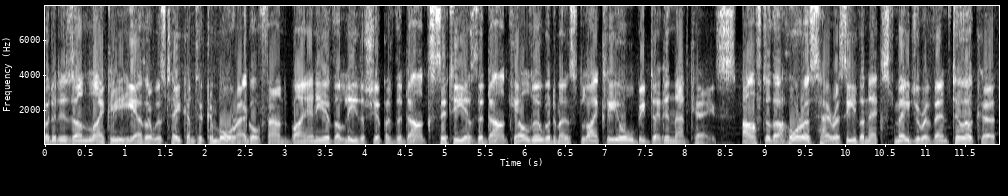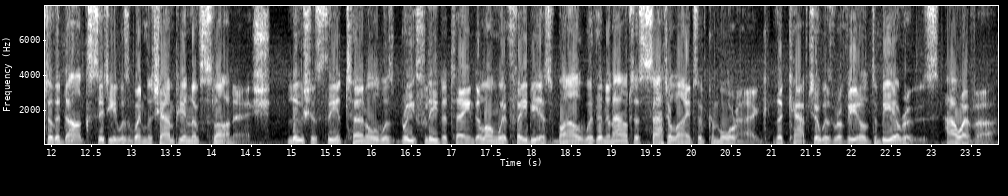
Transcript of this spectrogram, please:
but it is unlikely he ever was taken to Commorragh or found by any of the leadership of the Dark City as the Dark Elder would most likely all be dead in that case. After the Horus Heresy the next major event to occur to the Dark City was when the champion of Slaanesh, Lucius the Eternal was briefly detained along with Fabius Bile within an outer satellite of Commorragh. The capture was revealed to be a ruse, however,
